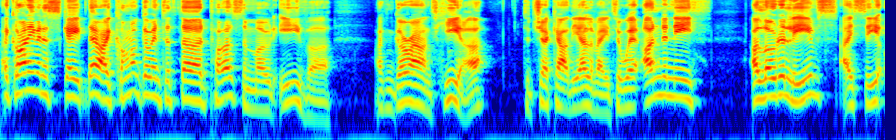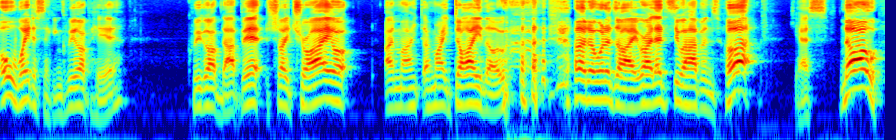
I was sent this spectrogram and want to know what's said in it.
I can't even escape there. I can't go into third person mode either. I can go around here to check out the elevator. We're underneath a load of leaves. I see. Oh, wait a second. Can we go up here? Can we go up that bit? Should I try or... I might, I might die though. I don't want to die. Right, let's see what happens. Huh! Yes. No!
